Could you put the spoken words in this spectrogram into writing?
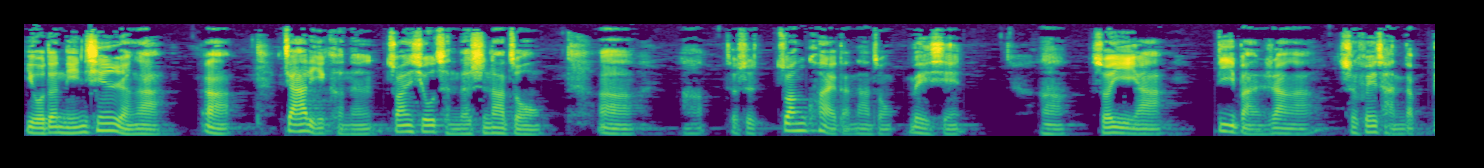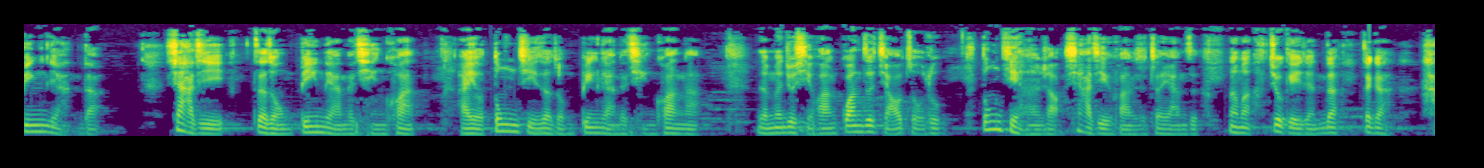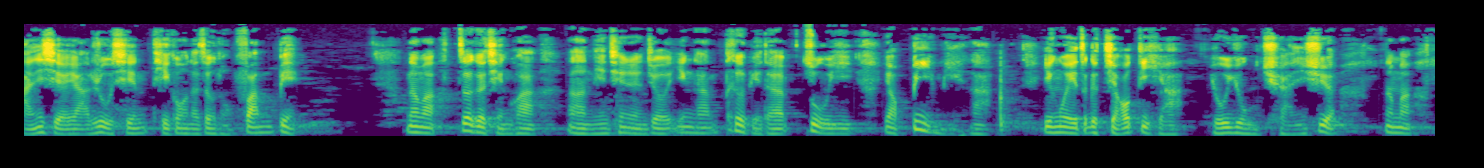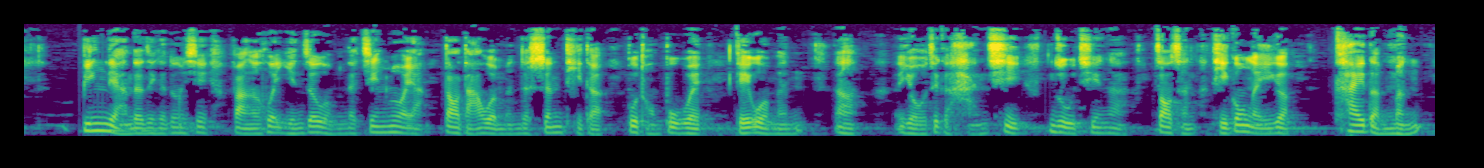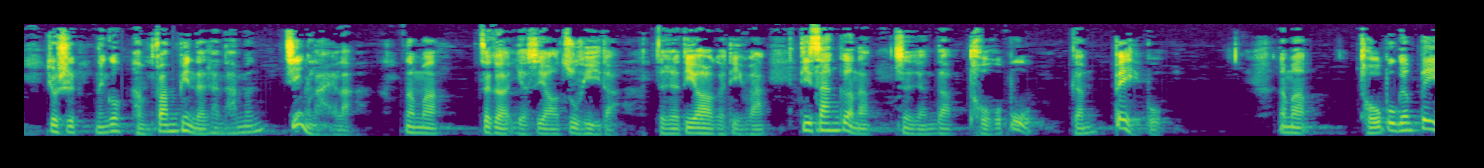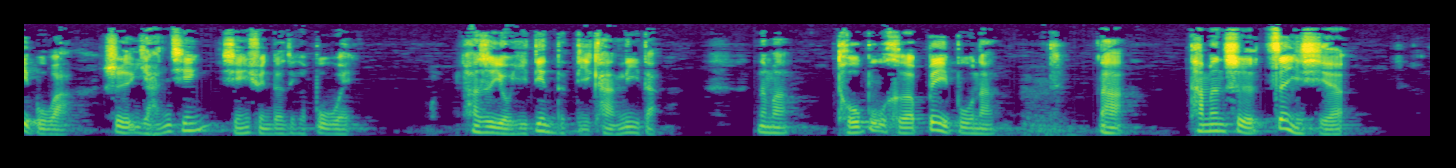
有的年轻人啊啊，家里可能装修成的是那种，啊啊，就是砖块的那种类型，啊，所以呀，地板上啊是非常的冰凉的。夏季这种冰凉的情况，还有冬季这种冰凉的情况啊。人们就喜欢光着脚走路，冬季很少，夏季反而是这样子。那么就给人的这个寒邪呀入侵提供了这种方便。那么这个情况，嗯，年轻人就应该特别的注意，要避免啊，因为这个脚底呀有涌泉穴，那么冰凉的这个东西反而会沿着我们的经络呀到达我们的身体的不同部位，给我们啊。有这个寒气入侵啊，造成提供了一个开的门，就是能够很方便的让他们进来了。那么这个也是要注意的，这是第二个地方。第三个呢是人的头部跟背部。那么头部跟背部啊是阳经行循的这个部位，它是有一定的抵抗力的。那么头部和背部呢？那他们是正邪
